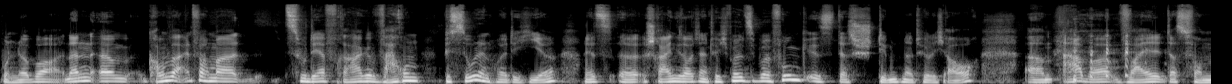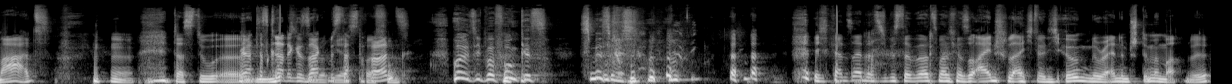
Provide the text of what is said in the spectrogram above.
Wunderbar. Dann ähm, kommen wir einfach mal zu der Frage, warum bist du denn heute hier? Und jetzt äh, schreien die Leute natürlich, weil sie bei Funk ist. Das stimmt natürlich auch. Ähm, aber weil das Format dass du. Äh, Wer hat das gerade gesagt, Mr. Burns? Weil sie bei Funk ist. Smithers. Ich kann sein, dass sich Mr. Burns manchmal so einschleicht, wenn ich irgendeine random Stimme machen will.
